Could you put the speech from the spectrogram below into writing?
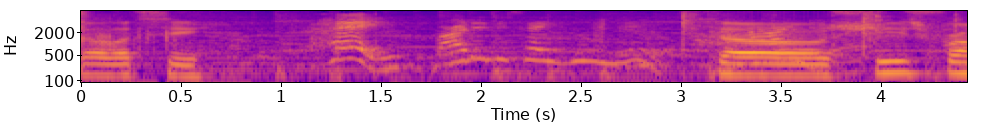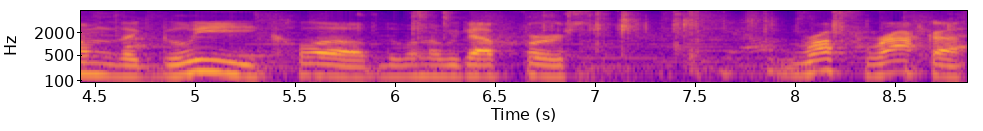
So let's see. Hey, why did you say who knew? So she's from the Glee Club, the one that we got first. Rough Rocka.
